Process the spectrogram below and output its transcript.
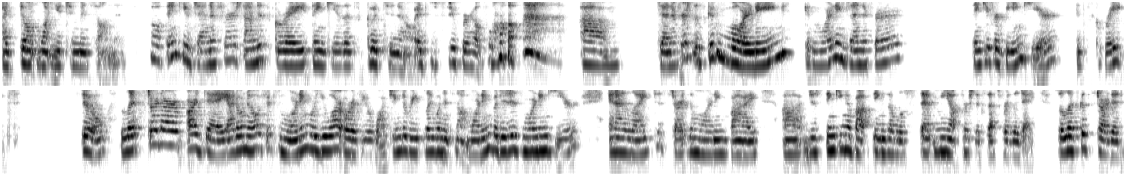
I don't want you to miss on this. Oh, thank you, Jennifer. Sound is great. Thank you. That's good to know. It's super helpful. um, Jennifer says, Good morning. Good morning, Jennifer. Thank you for being here. It's great so let's start our, our day. I don't know if it's morning where you are or if you're watching the replay when it's not morning, but it is morning here. And I like to start the morning by uh, just thinking about things that will set me up for success for the day. So let's get started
